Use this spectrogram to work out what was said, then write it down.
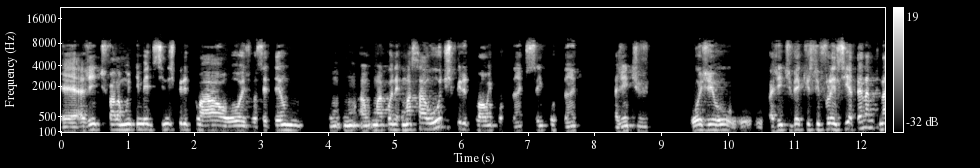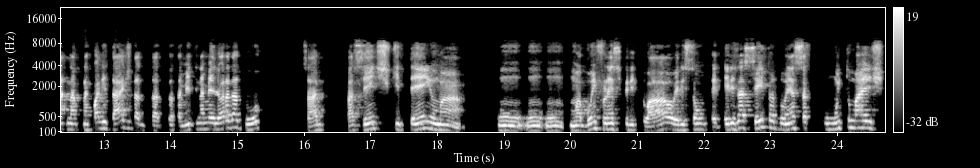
É, a gente fala muito em medicina espiritual hoje, você ter um, um, uma, uma saúde espiritual importante, isso é importante. A gente Hoje o, a gente vê que isso influencia até na, na, na qualidade da, da, do tratamento e na melhora da dor, sabe? Pacientes que têm uma, um, um, uma boa influência espiritual, eles, são, eles aceitam a doença com muito mais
